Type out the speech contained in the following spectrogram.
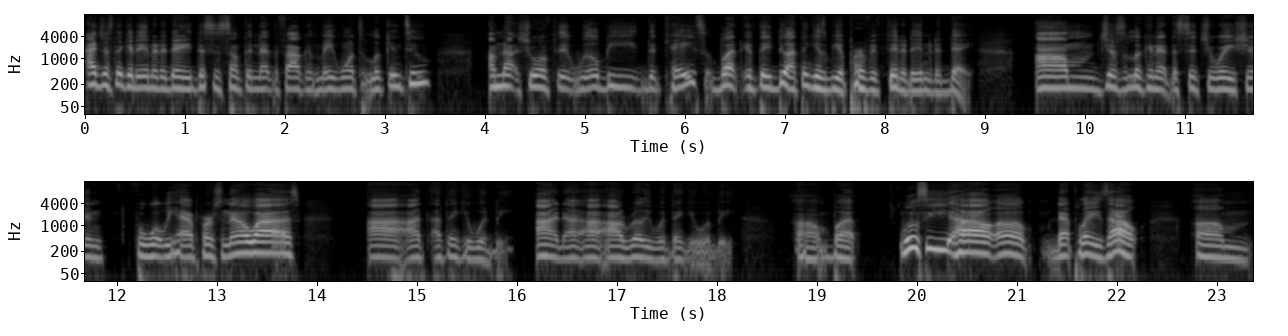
I just think at the end of the day, this is something that the Falcons may want to look into. I'm not sure if it will be the case, but if they do, I think it'll be a perfect fit at the end of the day. Um, just looking at the situation for what we have personnel wise, I I think it would be. I, I I really would think it would be. Um, but we'll see how uh that plays out. Um,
